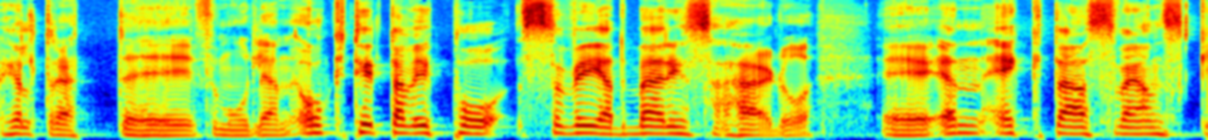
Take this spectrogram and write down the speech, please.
helt rätt eh, förmodligen. Och tittar vi på Svedbergs här då. Eh, en äkta svensk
